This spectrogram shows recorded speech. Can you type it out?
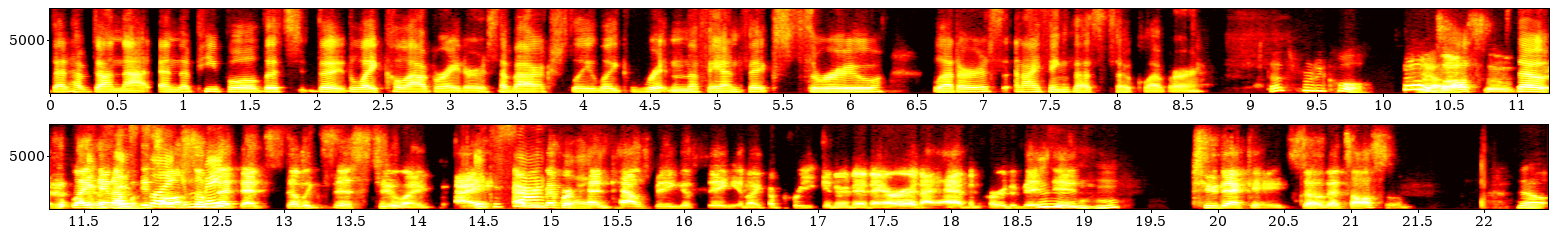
that have done that, and the people that's the like collaborators have actually like written the fanfics through letters, and I think that's so clever. That's pretty cool. Oh, yeah. it's awesome. So like, and it's, it's like awesome make... that that still exists too. Like, I exactly. I remember pen pals being a thing in like a pre-internet era, and I haven't heard of it mm-hmm. in mm-hmm. two decades. So that's awesome. No,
